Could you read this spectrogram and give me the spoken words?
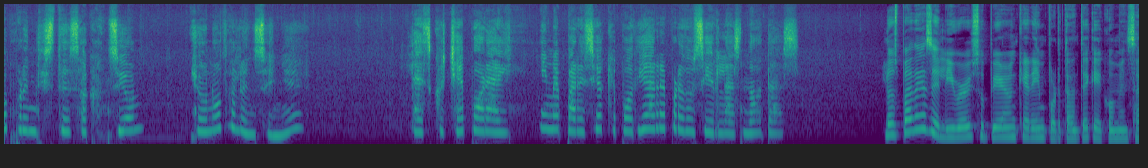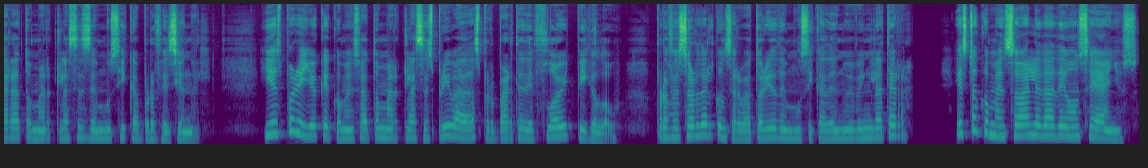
Aprendiste esa canción? Yo no te la enseñé. La escuché por ahí y me pareció que podía reproducir las notas. Los padres de Leroy supieron que era importante que comenzara a tomar clases de música profesional, y es por ello que comenzó a tomar clases privadas por parte de Floyd Bigelow, profesor del Conservatorio de Música de Nueva Inglaterra. Esto comenzó a la edad de 11 años,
